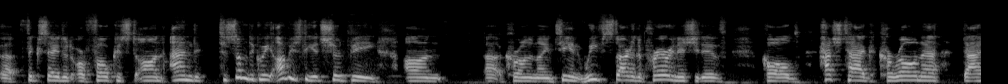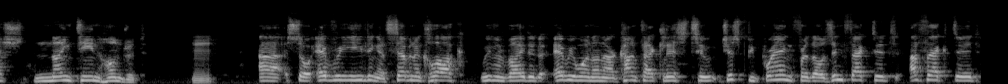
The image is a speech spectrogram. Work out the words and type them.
uh, fixated or focused on, and to some degree, obviously, it should be on uh, Corona 19. We've started a prayer initiative called hashtag Corona 1900. Mm. Uh, so every evening at seven o'clock, we've invited everyone on our contact list to just be praying for those infected, affected,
